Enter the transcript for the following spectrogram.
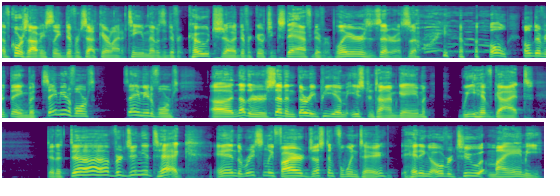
Of course, obviously, different South Carolina team. That was a different coach, uh, different coaching staff, different players, etc. So you know, whole whole different thing. But same uniforms, same uniforms. Uh, another 7:30 p.m. Eastern time game. We have got Da da da! Virginia Tech and the recently fired Justin Fuente heading over to Miami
